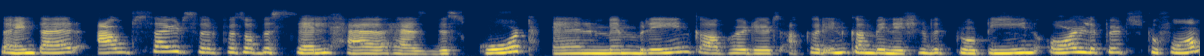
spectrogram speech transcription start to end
The entire outside surface of the cell ha has this coat and membrane carbohydrates occur in combination with protein or lipids to form.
